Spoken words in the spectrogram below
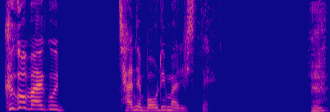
그거 말고 자네 머리 말일세. 예?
